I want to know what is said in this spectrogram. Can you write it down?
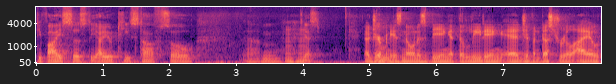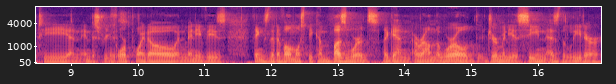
devices, the IoT stuff. So, um, mm-hmm. yes. Now, Germany is known as being at the leading edge of industrial IoT and Industry yes. 4.0 and many of these things that have almost become buzzwords again around the world. Germany is seen as the leader.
